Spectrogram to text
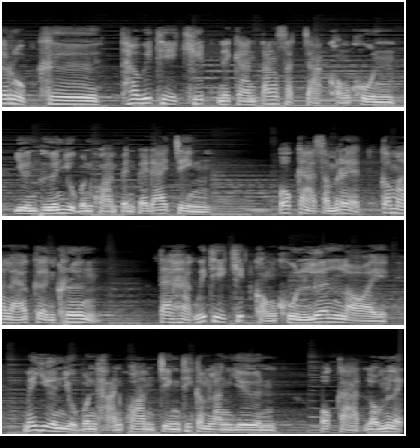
สรุปคือ ถ้าวิธีคิดในการตั้งสัจจะของคุณยืนพื้นอยู่บนความเป็นไปได้จริง โอกาสสำเร็จก็มาแล้วเกินครึ่ง แต่หากวิธีคิดของคุณเลื่อนลอย ไม่ยืนอยู่บนฐานความจริงที่กำลังยืน โอกาสล้มเหล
